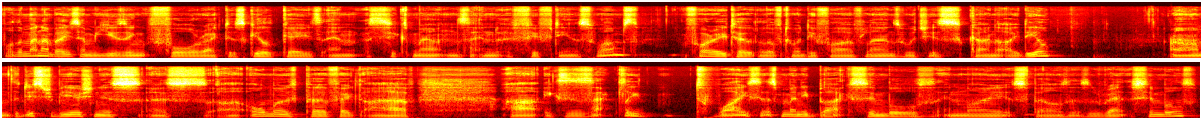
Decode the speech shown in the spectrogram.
For the mana base, I'm using 4 Rakdos Guild Gates and 6 mountains and 15 swamps for a total of 25 lands, which is kind of ideal. Um, the distribution is, is uh, almost perfect. I have uh, exactly twice as many black symbols in my spells as red symbols.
